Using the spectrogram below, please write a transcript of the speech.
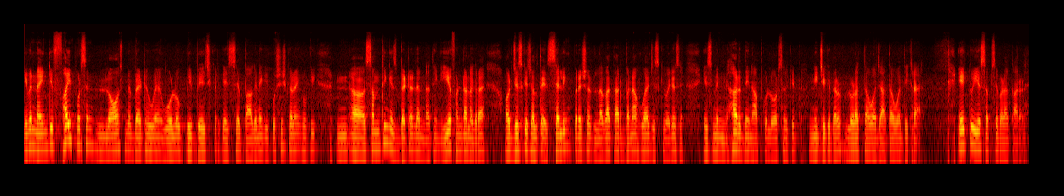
even ninety five percent loss में बैठे हुए हैं, वो लोग भी बेच करके इससे भागने की कोशिश कर रहे हैं क्योंकि something is better than nothing ये फंडा लग रहा है और जिसके चलते सेलिंग प्रेशर लगातार बना हुआ है, जिसकी वजह से इसमें हर दिन आपको लोअर सर्किट नीचे की तरफ़ लुढ़कता हुआ, जाता हुआ दिख रहा है। एक तो ये सबसे बड़ा कारण है।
